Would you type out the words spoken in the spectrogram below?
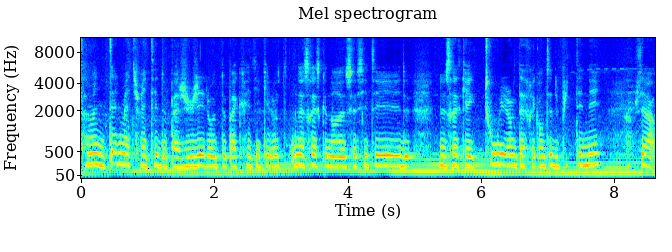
Ça demande une telle maturité de pas juger l'autre, de pas critiquer l'autre, ne serait-ce que dans la société, de, ne serait-ce qu'avec tous les gens que tu as fréquentés depuis que tu es né. Dire,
